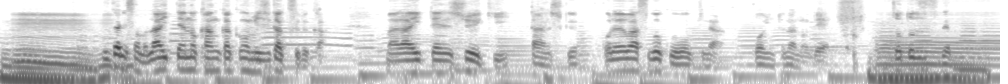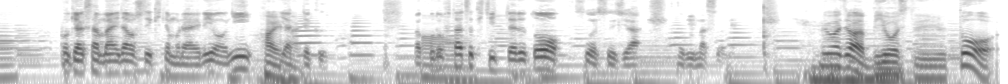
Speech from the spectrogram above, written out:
ううん。うんいかにその来店の間隔を短くするか、まあ、来店周期短縮、これはすごく大きなポイントなので、ちょっとずつでもお客さん前倒しで来てもらえるようにはいはい。やっていく。まあ、この2つきちっとやると、すごい数字は伸びますよね。これはじゃあ美容室で言うと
